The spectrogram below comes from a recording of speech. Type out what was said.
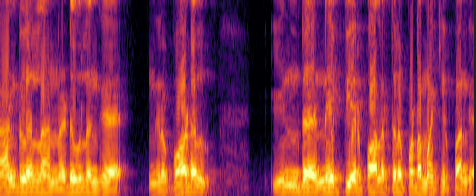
நாங்களெல்லாம் நடுவிலங்கிற பாடல் இந்த நேப்பியர் பாலத்தில் படமாக்கியிருப்பாங்க.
